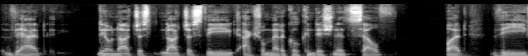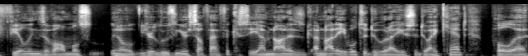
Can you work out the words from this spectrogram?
that you know not just not just the actual medical condition itself, but the feelings of almost you know you're losing your self efficacy. I'm not as I'm not able to do what I used to do. I can't pull a,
